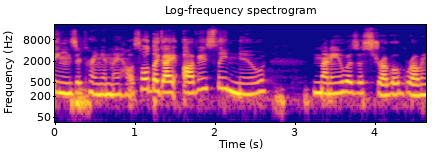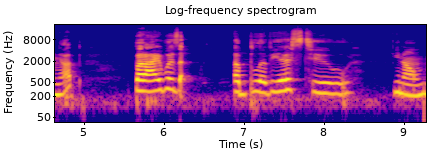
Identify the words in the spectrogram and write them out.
things occurring in my household. Like I obviously knew money was a struggle growing up, but I was oblivious to, you know,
